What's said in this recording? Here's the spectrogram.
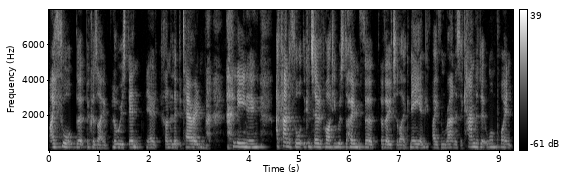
I thought that because I had always been, you know, kind of libertarian leaning, I kind of thought the Conservative Party was the home for a voter like me. And I even ran as a candidate at one point.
